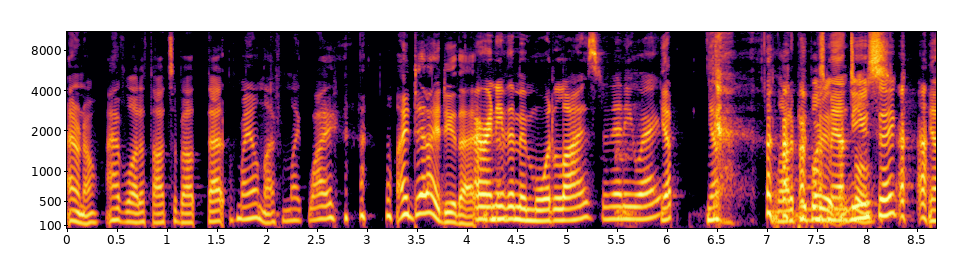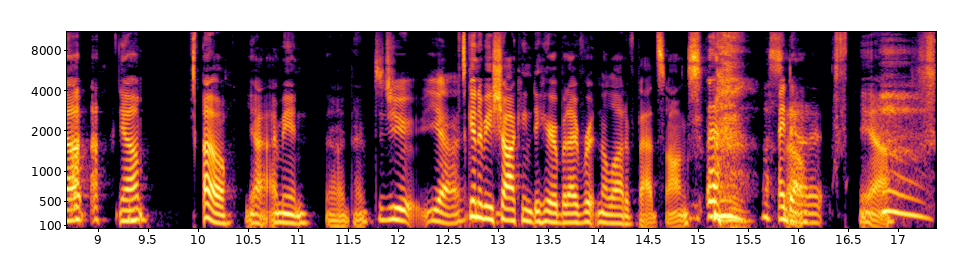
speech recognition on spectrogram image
I don't know. I have a lot of thoughts about that with my own life. I'm like, why why did I do that? are You any know? of them immortalized in any way? Yep. Yep. A lot of people's mantles. music? Yep. Yep. Oh, yeah. I mean, uh, did you yeah It's going to be shocking to hear, but I've written a lot of bad songs. I doubt it. Yeah.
